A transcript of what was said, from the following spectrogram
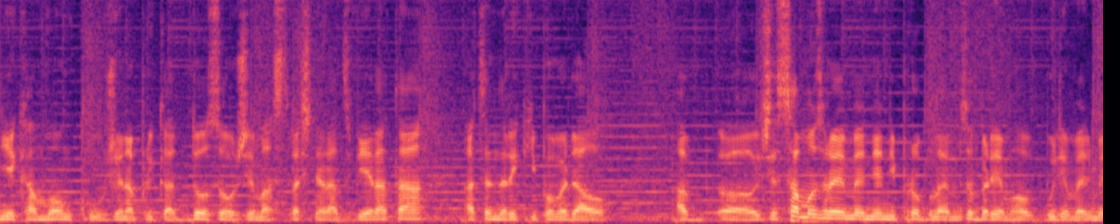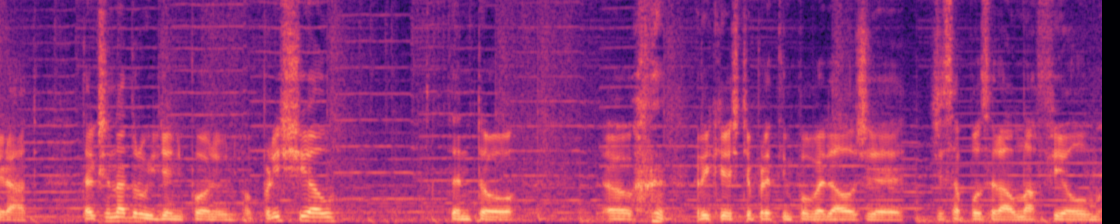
niekam vonku, že napríklad dozo, že má strašne rád zvieratá a ten Ricky povedal, a, uh, že samozrejme není problém, zoberiem ho, budem veľmi rád. Takže na druhý deň po ňo prišiel, tento uh, Ricky ešte predtým povedal, že, že sa pozeral na film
